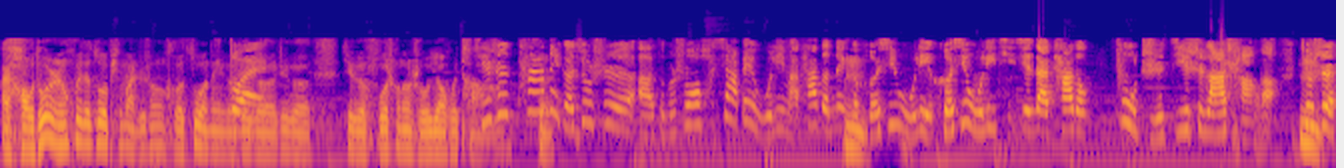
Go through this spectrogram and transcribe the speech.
哎，好多人会在做平板支撑和做那个对这个这个这个俯卧撑的时候腰会塌。其实他那个就是啊、呃怎么说下背无力嘛，他的那个嗯核心无力，核心无力体现在他的腹直肌是拉长了，嗯就是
